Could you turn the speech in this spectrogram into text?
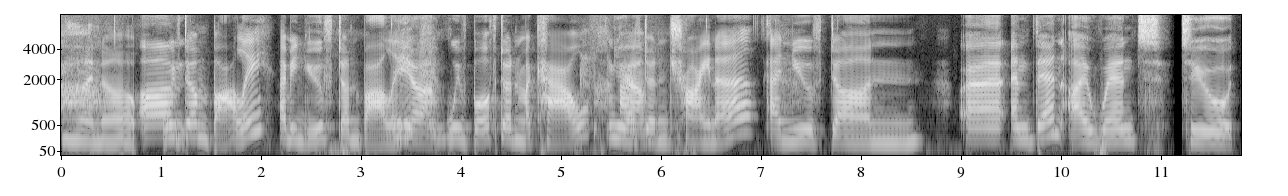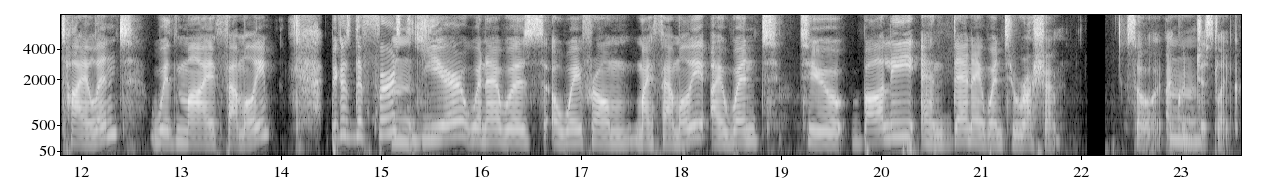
I know. We've done Bali. I mean, you've done Bali. Yeah. We've both done Macau. Yeah. I've done China, and you've done. Uh, and then I went to Thailand with my family because the first Mm. year when I was away from my family, I went to Bali and then I went to Russia. So I Mm. could just like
